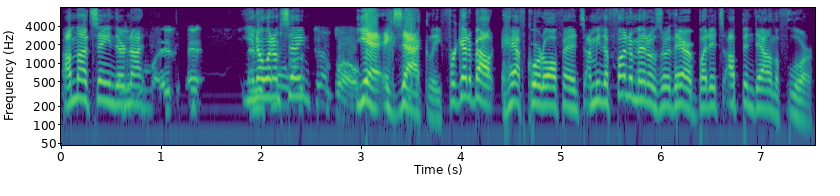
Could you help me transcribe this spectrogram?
I'm not saying they're not. It- it- You know what I'm saying? Yeah, exactly. Forget about half court offense. I mean, the fundamentals are there, but it's up and down the floor.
